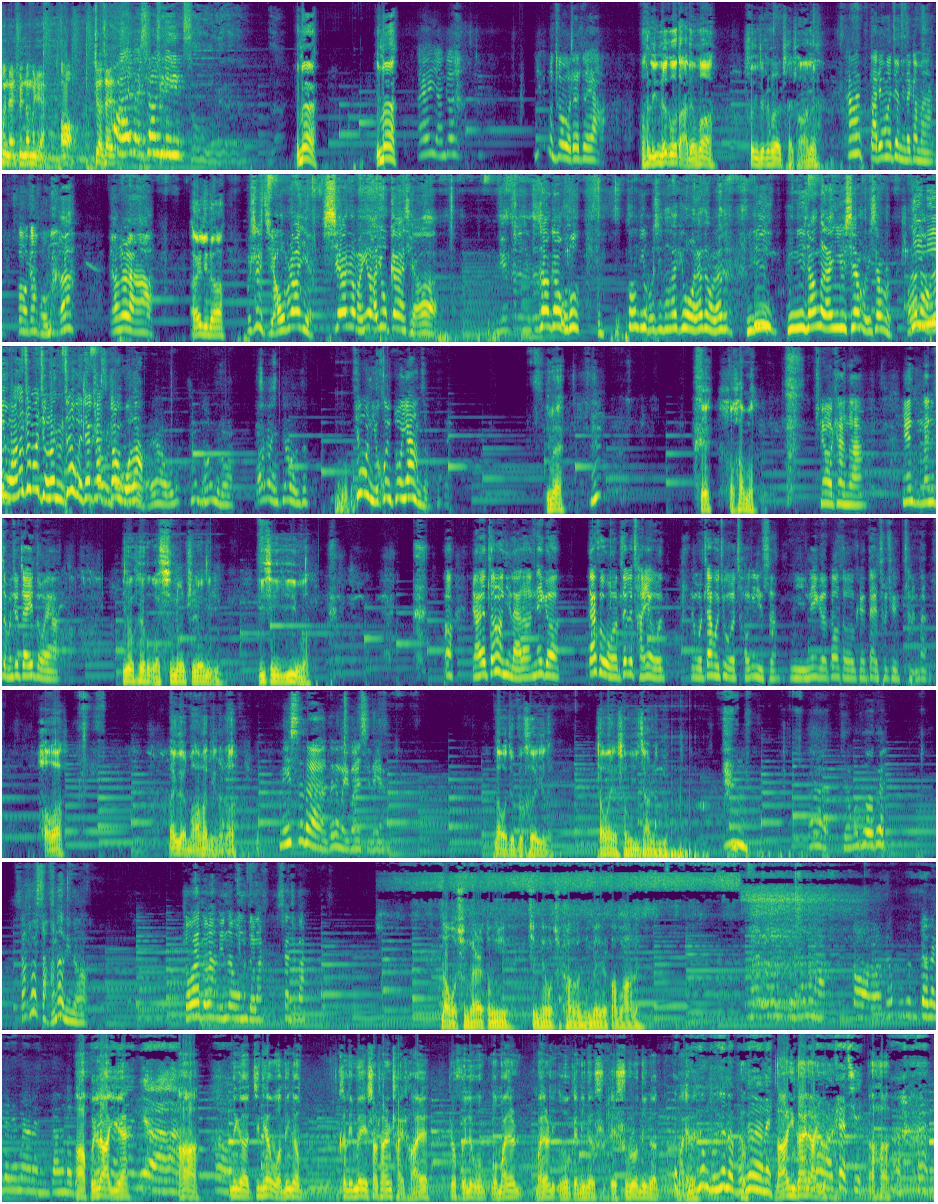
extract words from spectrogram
不能去那么远哦，就在。我也希望给你。林妹，林妹，哎，杨哥，你怎么知道我在这呀？啊，林哲给我打电话，说你在这块采茶呢。他打电话叫你来干嘛？帮我干活吗？啊，杨哥来啊！哎，林哲，不是姐，我不让你歇着吗？你咋又干起来了？你这让干我都当地不心疼，来给我来干，我来干。你你你你杨哥来，你就歇会儿歇会儿。你你玩了这么久了，你这会才开始干活了，哎呀，我都心疼你了。我来干，你歇会儿。就你会做样子。林妹，嗯，嘿，好看吗？挺好看的啊，那那你怎么就摘一朵呀？因为我心中只有你，一心一意嘛。哦，然后正好你来了，那个待会我这个茶叶我我带回去我炒给你吃，你那个到时候可以带出去尝尝。好啊，那有点麻烦你了，是吧？没事的，这个没关系的呀。那我就不客气了，早晚也成为一家人嘛。哎，姐夫说的对。瞎说啥呢，林总？走了走了，林总，我们走了，下去吧。那我去买点东西，今天我去看看林妹的爸妈呢。啊，回来，阿姨。啊，那个今天我那个和林妹上山上采茶呀，这回来我我买点买点礼物给那个给叔叔那个买的。不用不用的，不用的嘞。当然应该的，阿姨。客气。啊，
